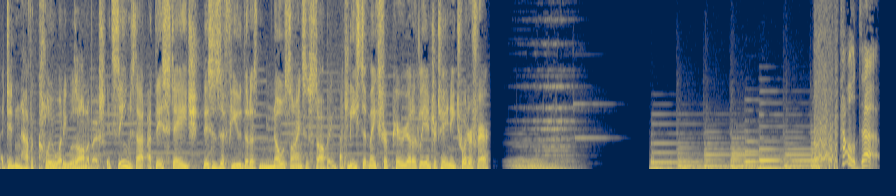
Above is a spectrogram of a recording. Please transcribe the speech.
and didn't have a clue what he was on about. It seems that at this stage, this is a feud that has no signs of stopping. At least it makes for periodically entertaining Twitter fare. Hold up.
